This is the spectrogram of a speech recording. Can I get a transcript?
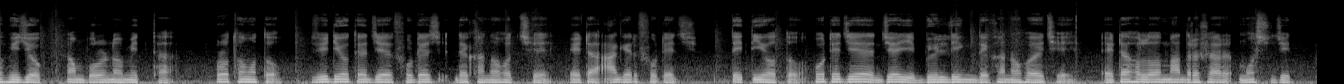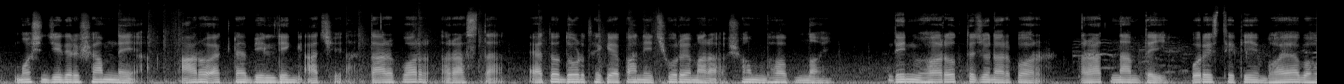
অভিযোগ সম্পূর্ণ মিথ্যা। প্রথমত, ভিডিওতে যে ফুটেজ দেখানো হচ্ছে, এটা আগের ফুটেজ। দ্বিতীয়ত, ফুটেজে যেই বিল্ডিং দেখানো হয়েছে, এটা হলো মাদ্রাসার মসজিদ। মসজিদের সামনে আরও একটা বিল্ডিং আছে, তারপর রাস্তা। এত দূর থেকে পানি ছুঁড়ে মারা সম্ভব নয়। দিনভর উত্তেজনার পর রাত নামতেই পরিস্থিতি ভয়াবহ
